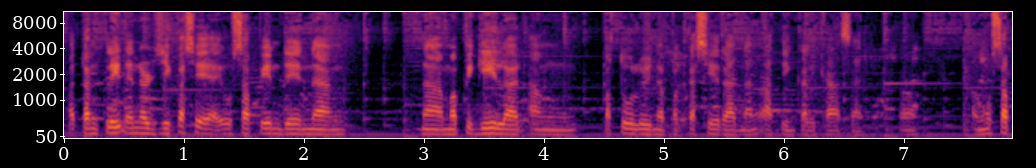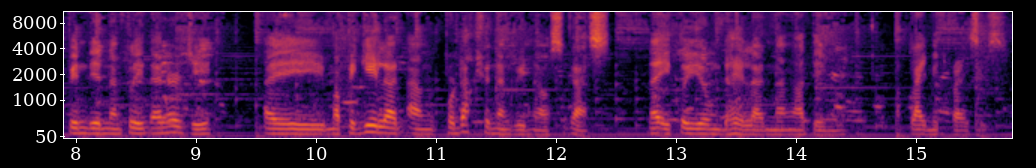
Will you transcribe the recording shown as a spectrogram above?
At ang clean energy kasi ay usapin din ng na mapigilan ang patuloy na pagkasira ng ating kalikasan. no? Ang usapin din ng clean energy ay mapigilan ang production ng greenhouse gas na ito yung dahilan ng ating climate crisis.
